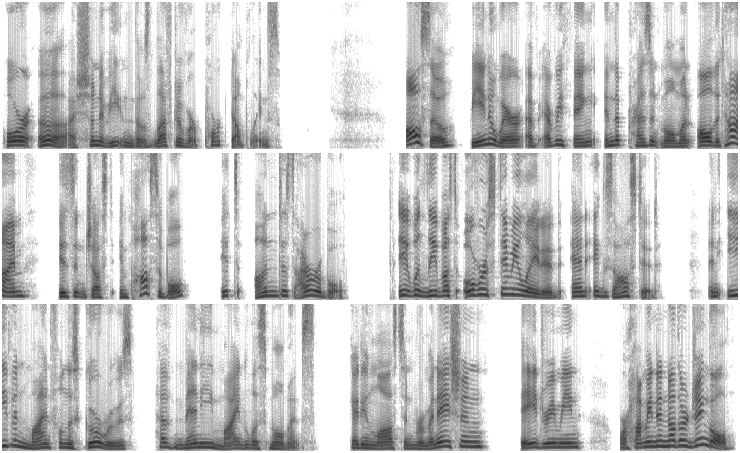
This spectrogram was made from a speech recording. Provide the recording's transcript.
Or, ugh, I shouldn't have eaten those leftover pork dumplings. Also, being aware of everything in the present moment all the time isn't just impossible, it's undesirable. It would leave us overstimulated and exhausted. And even mindfulness gurus have many mindless moments, getting lost in rumination, daydreaming, or humming another jingle.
